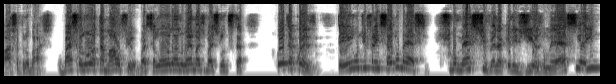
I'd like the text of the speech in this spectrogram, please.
passa pelo Barça. O Barcelona tá mal, filho. O Barcelona não é mais o Barcelona que está. Outra coisa, tem o diferencial do Messi. Se o Messi estiver naqueles dias do Messi, aí,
